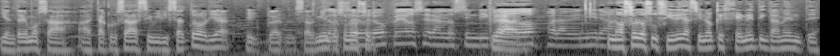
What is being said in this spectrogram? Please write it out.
y entremos a, a esta cruzada civilizatoria. Y, Sarmiento Los es uno de- europeos eran los indicados Claro. para venir a... no solo sus ideas, sino que genéticamente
